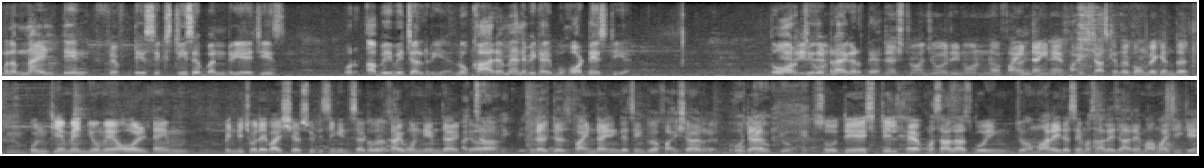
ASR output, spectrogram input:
मतलब 1950 60 से बन रही है ये चीज़, और अभी भी चल रही है। लोग खा रहे हैं। मैंने भी खाई, बहुत टेस्टी है। तो और चीज़ें ट्राई करते हैं। रेस्टोरेंट जो रिनोन फाइन डाइन है फाइव स्टार्स के अंदर बॉम्बे के अंदर उनके मेन्यू में all time Pindi chole by chef Sweety Singh insert हो रखा what won't name that that does fine dining that's into a five star hotel. So they still have masalas going जो हमारे इधर से मसाले जा रहे हैं मामा जी के।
